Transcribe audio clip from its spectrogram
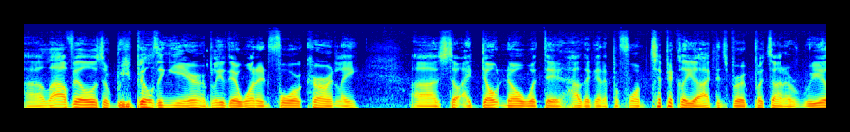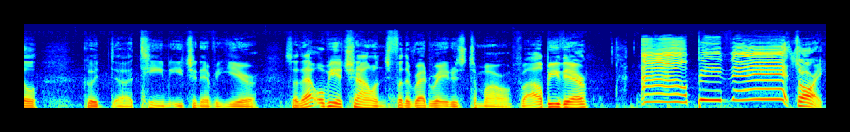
Uh, Lowville is a rebuilding year. I believe they're one and four currently. Uh, so I don't know what they how they're going to perform. Typically, Ogdensburg puts on a real good team each and every year. So that will be a challenge for the Red Raiders tomorrow. So I'll be there. I'll be there. Sorry.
